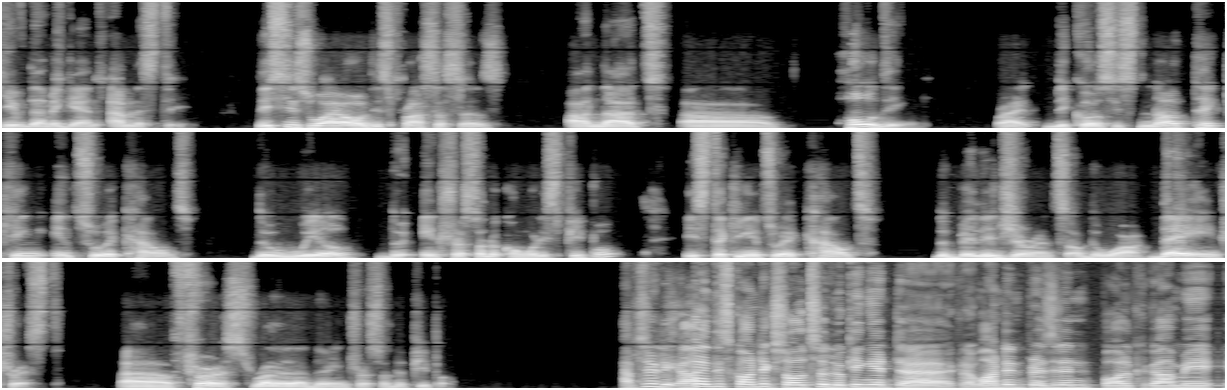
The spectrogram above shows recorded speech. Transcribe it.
Give them again amnesty. This is why all these processes are not uh, holding right? Because it's not taking into account the will, the interest of the Congolese people. It's taking into account the belligerents of the war, their interest uh, first, rather than the interest of the people. Absolutely. Uh, in this context, also looking at uh, Rwandan President Paul Kagame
